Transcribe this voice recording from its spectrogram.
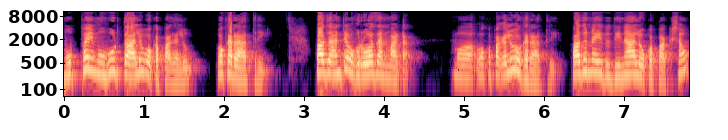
ముప్పై ముహూర్తాలు ఒక పగలు ఒక రాత్రి. పద అంటే ఒక రోజు అనమాట ఒక పగలు ఒక రాత్రి. పదునైదు దినాలు ఒక పక్షం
